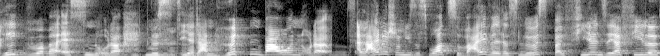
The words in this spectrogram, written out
Regenwürmer essen oder müsst ihr dann Hütten bauen? Oder alleine schon dieses Wort Survival, das löst bei vielen sehr viele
